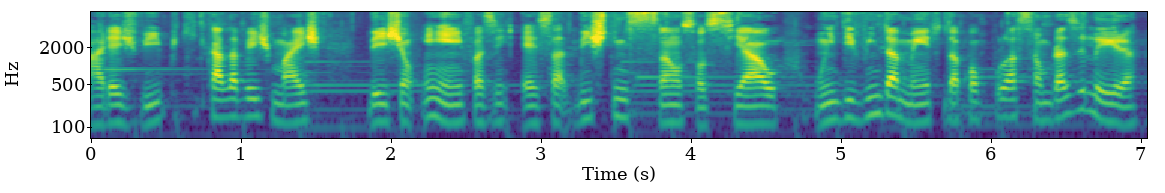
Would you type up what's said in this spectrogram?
áreas VIP que cada vez mais deixam em ênfase essa distinção social, o endividamento da população brasileira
